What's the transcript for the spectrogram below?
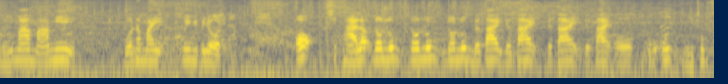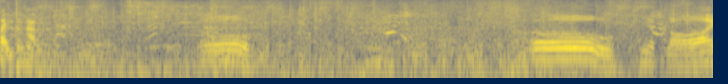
หมีมาหมามีหัวทำไมไม่มีประโยชน์โอ้ชิบหายแล้วโดนลุ่มโดนลุ่มโดนลุ่มเดี๋ยวตายเดี๋ยวตายเดี๋ยวตายเดี๋ยวตายโอ้โอ้ยหมีทุบใส่อีกต่างหากโอ้โอ้เรียบร้อย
